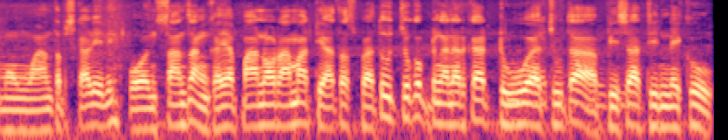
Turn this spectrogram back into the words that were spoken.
Mau mantap sekali nih pohon sancang gaya panorama di atas batu cukup dengan harga 2 juta bisa dinego.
